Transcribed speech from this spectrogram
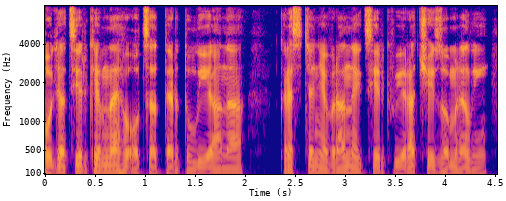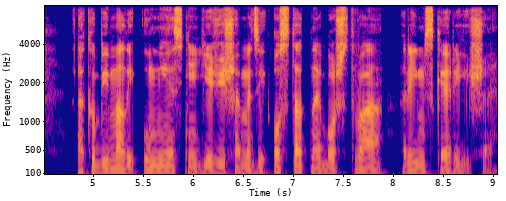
Podľa cirkevného otca Tertuliana kresťania v ranej cirkvi radšej zomreli, ako by mali umiestniť Ježiša medzi ostatné božstvá rímskej ríše.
